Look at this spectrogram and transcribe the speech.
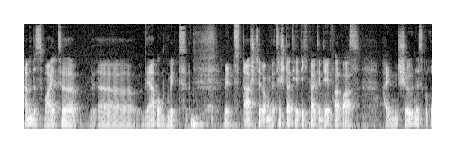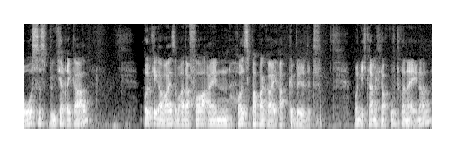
landesweite äh, Werbung mit, mit Darstellung der Tischlertätigkeit. In dem Fall war es ein schönes, großes Bücherregal. Ulkigerweise war davor ein Holzpapagei abgebildet. Und ich kann mich noch gut daran erinnern,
